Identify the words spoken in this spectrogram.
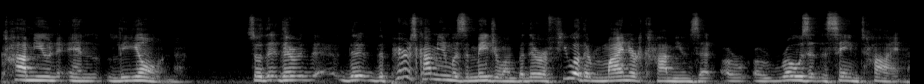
commune in Lyon so the, the, the, the, Paris Commune was a major one, but there were a few other minor communes that arose at the same time,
